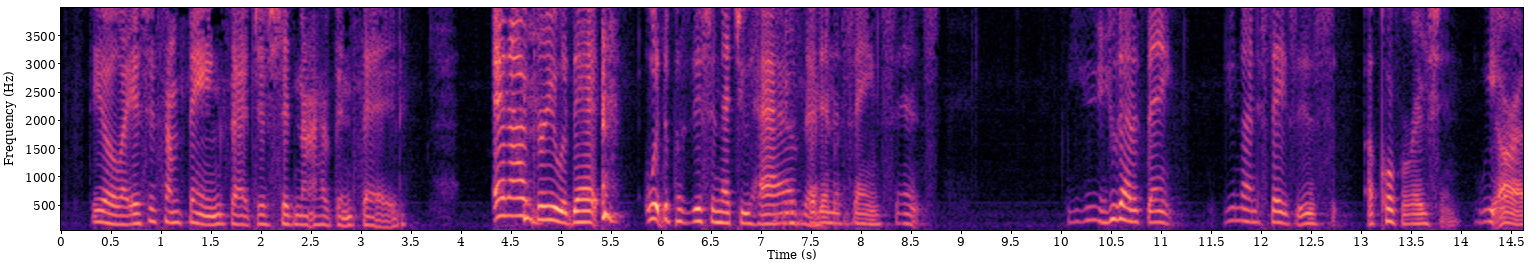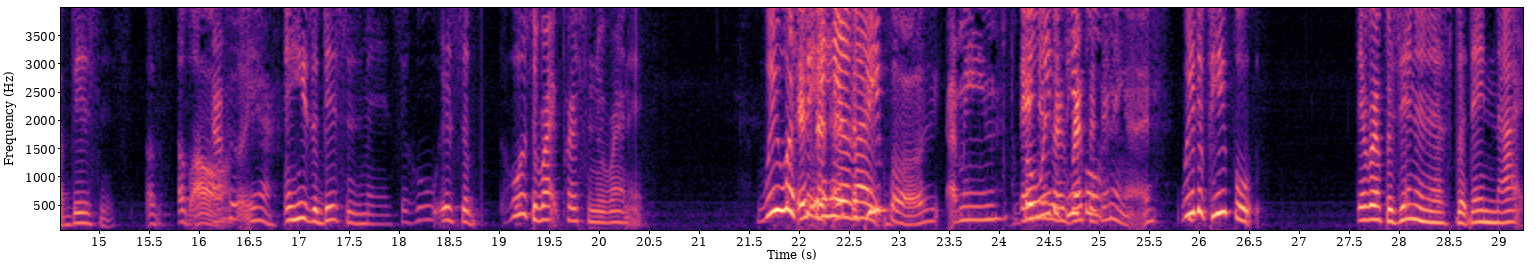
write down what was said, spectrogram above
still, like, it's just some things that just should not have been said. and I agree with that, with the position that you have, but in the same sense, you you got to think, United States is a corporation. We are a business of of all. Absolutely, yeah. and he's a businessman. So who is the who is the right person to run it? We were It's sitting the, here it's the people. I mean, they just the are people- representing us. we the people. They're representing us, but they're not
